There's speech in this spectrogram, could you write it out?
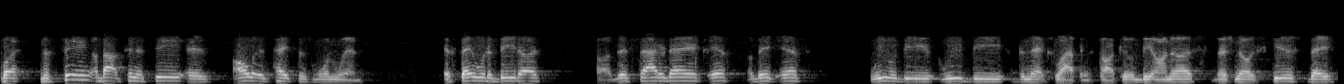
But the thing about Tennessee is all it takes is one win. If they would have beat us uh, this Saturday, if a big if, we would be we would be the next laughing stock. It would be on us. There's no excuse. They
